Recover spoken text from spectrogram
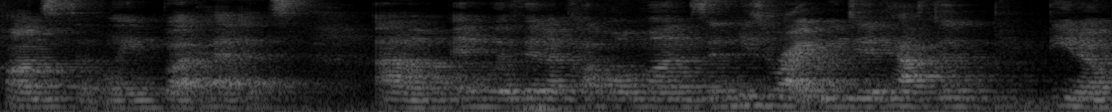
constantly butt heads. Um, and within a couple months, and he's right, we did have to, you know,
